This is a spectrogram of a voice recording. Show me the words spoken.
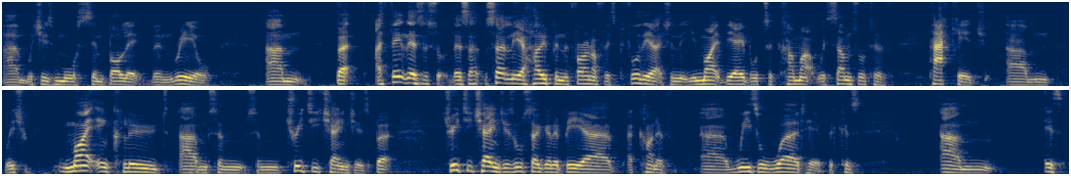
um, which is more symbolic than real. Um, but I think there's a there's a, certainly a hope in the Foreign Office before the election that you might be able to come up with some sort of package um, which might include um, some some treaty changes. But treaty change is also going to be a, a kind of uh, weasel word here because um, it's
